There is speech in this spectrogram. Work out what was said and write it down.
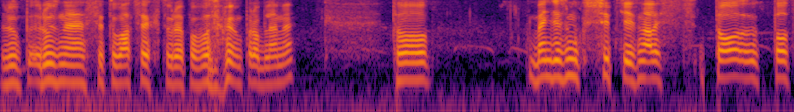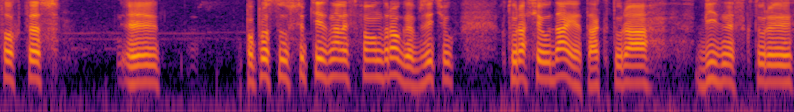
lub różne sytuacje, które powodują problemy, to będziesz mógł szybciej znaleźć to, to co chcesz, yy, po prostu szybciej znaleźć swoją drogę w życiu, która się udaje, tak? która biznes, który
